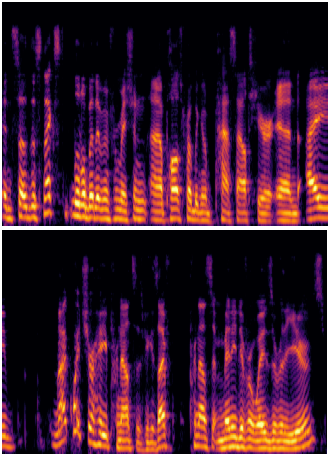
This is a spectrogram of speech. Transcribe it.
and so this next little bit of information, uh, Paul's probably going to pass out here, and I'm not quite sure how you pronounce this because I've pronounced it many different ways over the years,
